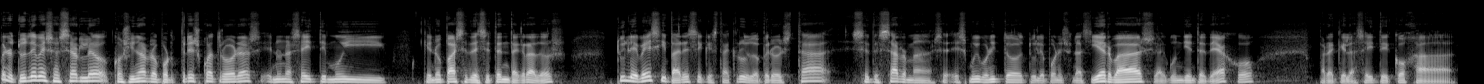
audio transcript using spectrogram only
Bueno, tú debes hacerlo, cocinarlo por 3-4 horas en un aceite muy... que no pase de 70 grados. Tú le ves y parece que está crudo, pero está... se desarma, es muy bonito. Tú le pones unas hierbas, algún diente de ajo, para que el aceite coja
